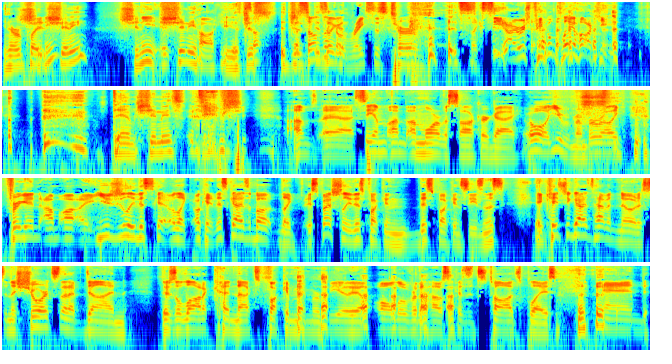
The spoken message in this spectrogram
You never played Shinny? shinny? Shinny? It, Shinny hockey. It's just, it just, sounds it's like, like, a, racist term. it's like, see, Irish people play hockey. damn shinnies. Damn shit. I'm, uh, see, I'm, I'm, I'm more of a soccer guy. Oh, you remember, like, friggin', I'm, uh, usually this guy, like, okay, this guy's about, like, especially this fucking, this fucking season. This, in case you guys haven't noticed, in the shorts that I've done, there's a lot of Canucks fucking memorabilia all over the house because it's Todd's place. And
